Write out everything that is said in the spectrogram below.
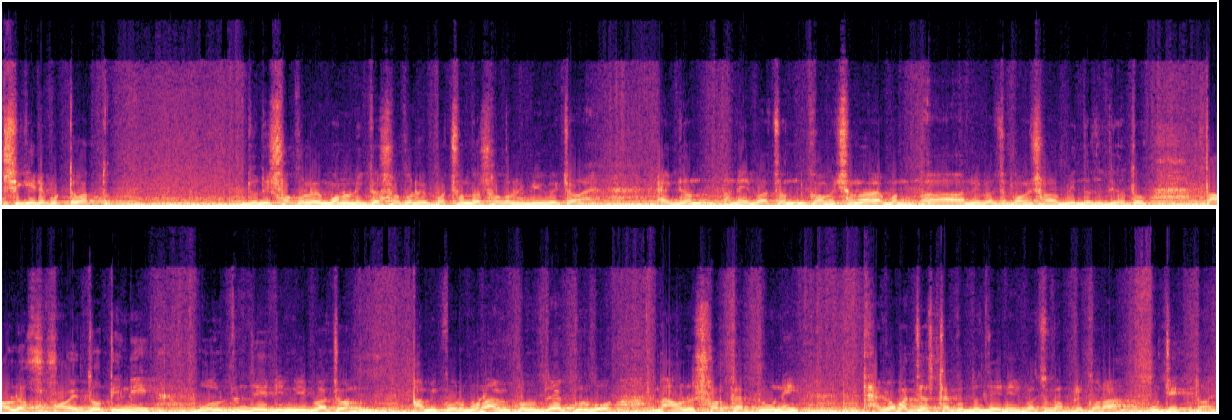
সে কি এটা করতে পারতো? যদি সকলের মনোনীত, সকলের পছন্দ, সকলের বিবেচনায় একজন নির্বাচন কমিশনার এবং নির্বাচন কমিশনার বৃন্দ যদি হতো, তাহলে হয়তো তিনি বলতেন যে এটি নির্বাচন আমি করব না, আমি পদত্যাগ করব। না হলে সরকারকে উনি ঠেকাবার চেষ্টা করতো যে এই নির্বাচন আপনি করা উচিত নয়।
